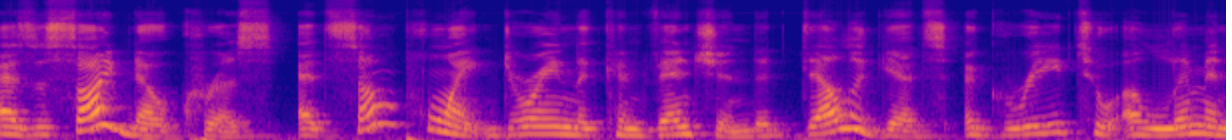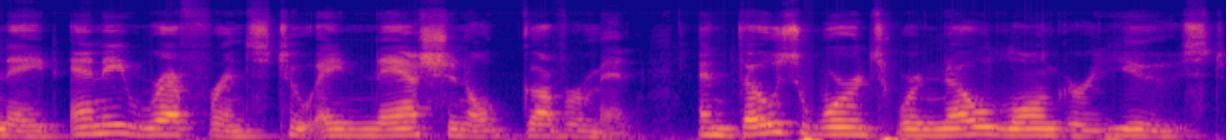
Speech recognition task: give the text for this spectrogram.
As a side note, Chris, at some point during the convention, the delegates agreed to eliminate any reference to a national government, and those words were no longer used.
